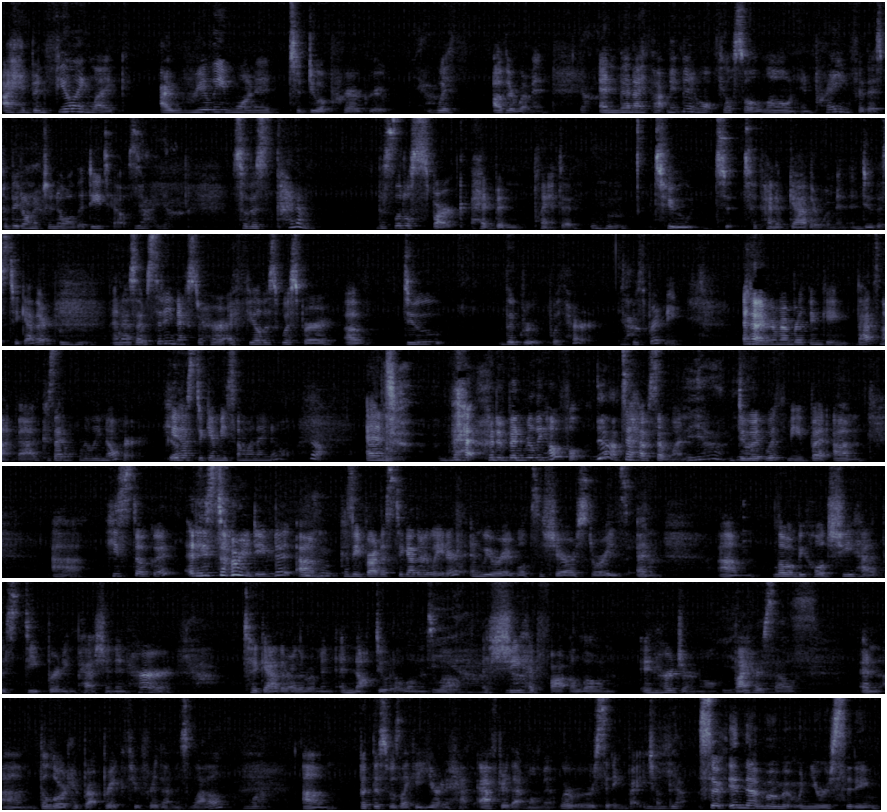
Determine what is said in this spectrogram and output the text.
I had been feeling like I really wanted to do a prayer group Yeah. with other women. Yeah. And then I thought maybe I won't feel so alone in praying for this, but they don't have to know all the details. Yeah, yeah. So this kind of this little spark had been planted Mm-hmm. to, to to kind of gather women and do this together. Mm-hmm. And as I'm sitting next to her, I feel this whisper of do the group with her, Yeah. with Britnie. And I remember thinking, that's not bad because I don't really know her. He Yeah. has to give me someone I know. Yeah. And that could have been really helpful Yeah. to have someone Yeah. do yeah. it with me. But um, uh, he's still good and he still redeemed it because Mhm. he brought us together later and we were able to share our stories. And um, lo and behold, she had this deep burning passion in her to gather other women and not do it alone as well. Yeah, as she yeah. had fought alone in her journal by herself. And um, the Lord had brought breakthrough for them as well. Wow. Um, but this was like a year and a half after that moment where we were sitting by each other. Yeah. So in that moment when you were sitting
